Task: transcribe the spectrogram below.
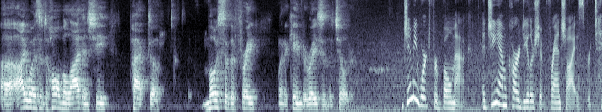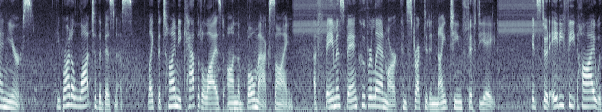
uh, I wasn't home a lot, and she packed most of the freight when it came to raising the children. Jimmy worked for Bomac, a GM car dealership franchise, for 10 years. He brought a lot to the business, like the time he capitalized on the Bomac sign, a famous Vancouver landmark constructed in 1958. It stood 80 feet high with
